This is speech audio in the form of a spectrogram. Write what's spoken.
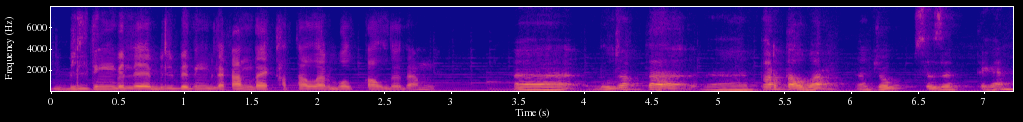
билдиң беле билбедиң беле кандай каталар болуп калды да э, бул жакта э, портал бар. Job cz деген.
